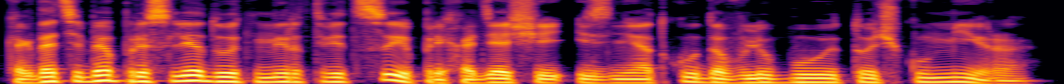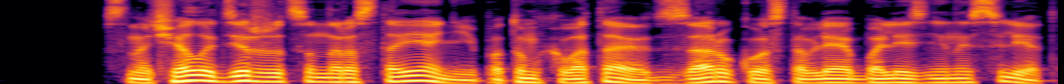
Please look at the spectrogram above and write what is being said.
когда тебя преследуют мертвецы, приходящие из ниоткуда в любую точку мира. Сначала держатся на расстоянии, потом хватают за руку, оставляя болезненный след.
